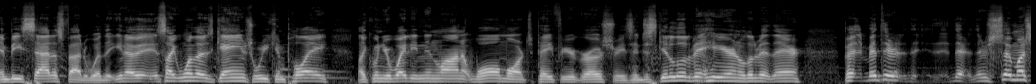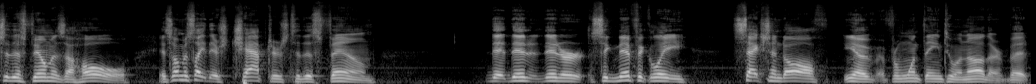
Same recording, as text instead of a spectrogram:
and be satisfied with it. You know, it's like one of those games where you can play like when you're waiting in line at Walmart to pay for your groceries and just get a little bit here and a little bit there. But but there, there there's so much to this film as a whole. It's almost like there's chapters to this film that that, that are significantly sectioned off, you know, from one thing to another. But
